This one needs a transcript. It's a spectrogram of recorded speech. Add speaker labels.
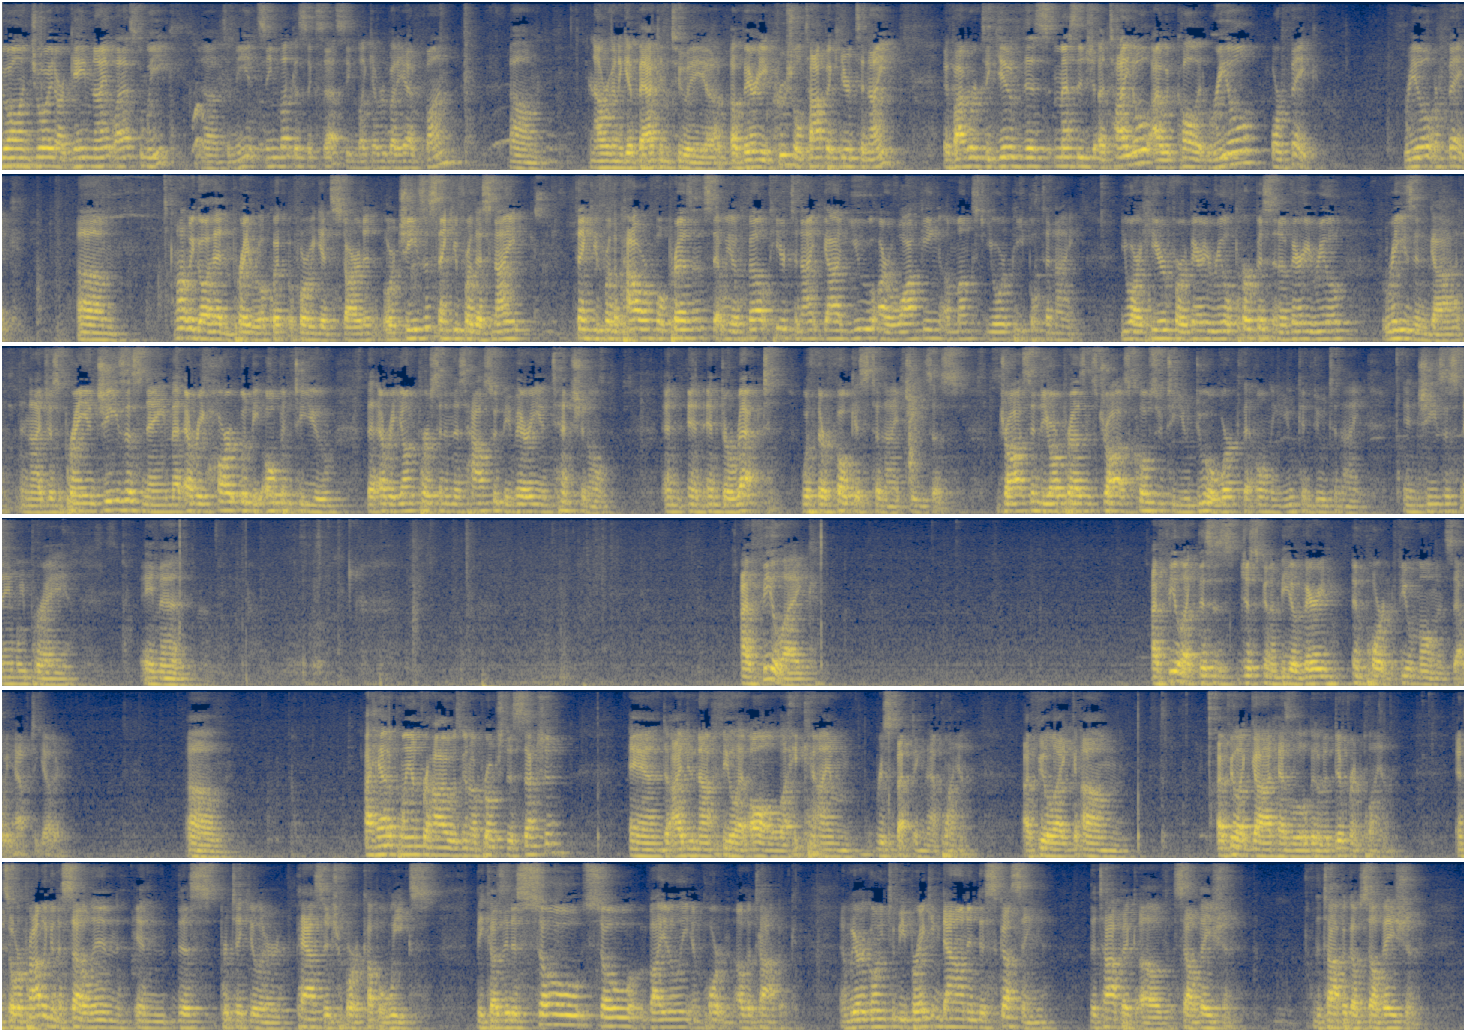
Speaker 1: You all enjoyed our game night last week. Uh, to me, it seemed like a success. Seemed like everybody had fun. Um, now we're going to get back into a, uh, a very crucial topic here tonight. If I were to give this message a title, I would call it Real or Fake. Real or Fake. Um, why don't we go ahead and pray real quick before we get started? Lord Jesus, thank you for this night. Thank you for the powerful presence that we have felt here tonight. God, you are walking amongst your people tonight. You are here for a very real purpose and a very real reason, God. And I just pray in Jesus' name that every heart would be open to you, that every young person in this house would be very intentional and, and, and direct with their focus tonight, Jesus. Draw us into your presence. Draw us closer to you. Do a work that only you can do tonight. In Jesus' name we pray. Amen. I feel like I feel like this is just going to be a very important few moments that we have together. Um, I had a plan for how I was going to approach this section, and I do not feel at all like I am respecting that plan. I feel like um, I feel like God has a little bit of a different plan, and so we're probably going to settle in in this particular passage for a couple weeks because it is so so vitally important of a topic, and we are going to be breaking down and discussing the topic of salvation. The topic of salvation.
